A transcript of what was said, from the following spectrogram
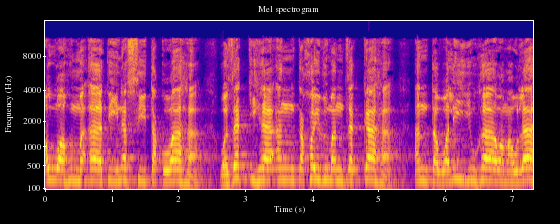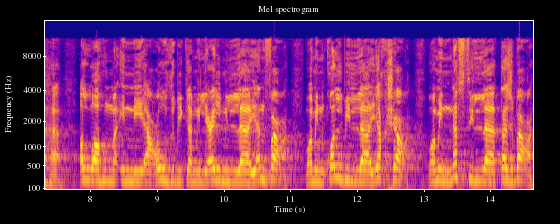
اللهم آتي نفسي تقواها وزكها أنت خير من زكاها أنت وليها ومولاها. اللهم إني أعوذ بك من علم لا ينفع ومن قلب لا يخشع ومن نفس لا تشبع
